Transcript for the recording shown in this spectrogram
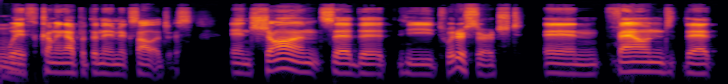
Mm. with coming up with the name mixologist. And Sean said that he Twitter searched and found that,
